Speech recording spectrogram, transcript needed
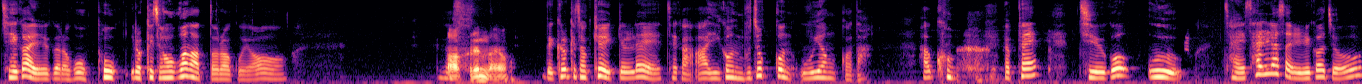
제가 읽으라고 복 이렇게 적어놨더라고요. 아, 그랬나요? 네, 그렇게 적혀 있길래 제가 아 이건 무조건 우연 거다 하고 옆에 지우고 우 잘 살려서 읽어줘.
